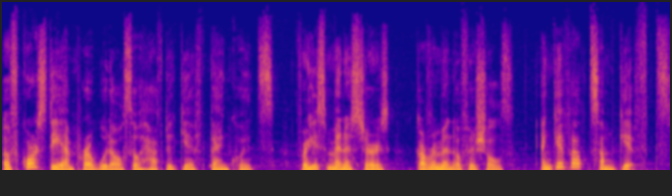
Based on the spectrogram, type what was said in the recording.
of course, the emperor would also have to give banquets for his ministers, government officials, and give out some gifts.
